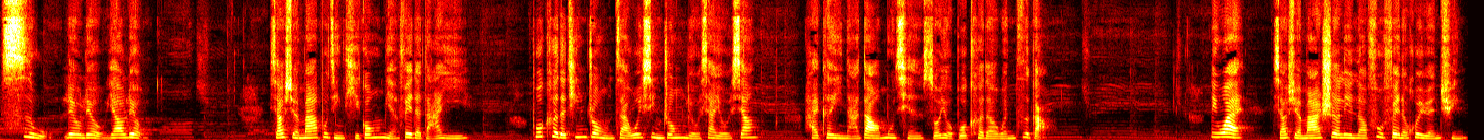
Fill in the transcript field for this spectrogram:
四五六六幺六。小雪妈不仅提供免费的答疑，播客的听众在微信中留下邮箱。还可以拿到目前所有播客的文字稿。另外，小雪妈设立了付费的会员群，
